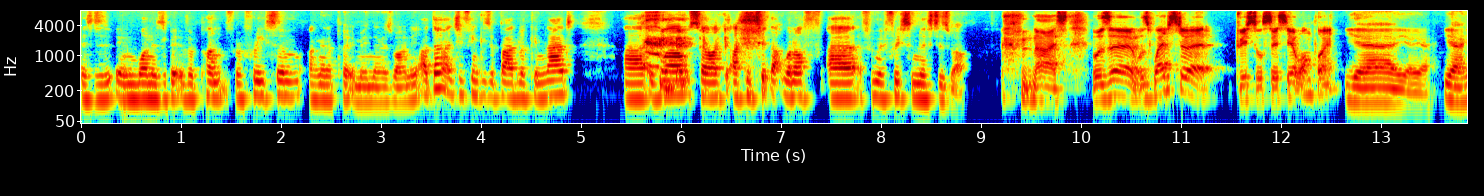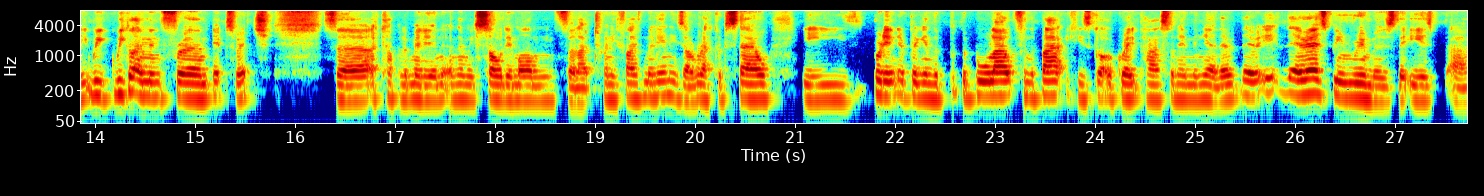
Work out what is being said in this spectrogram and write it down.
as in one as a bit of a punt for a threesome, I'm going to put him in there as well. I don't actually think he's a bad looking lad uh, as well. so I, I, can tick that one off uh, from a threesome list as well. nice. Was uh, was Webster at Bristol City at one point? Yeah, yeah, yeah, yeah. We, we got him in from Ipswich for a couple of million, and then we sold him on for like 25 million. He's our record sale. He's brilliant at bringing the, the ball out from the back. He's got a great pass on him, and yeah, there there, there has been rumours that he is uh,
